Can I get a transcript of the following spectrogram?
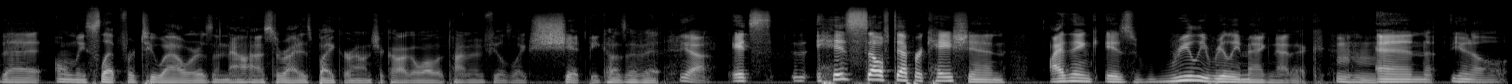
that only slept for two hours and now has to ride his bike around Chicago all the time and feels like shit because of it. yeah. It's his self deprecation, I think, is really, really magnetic. Mm-hmm. And, you know,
